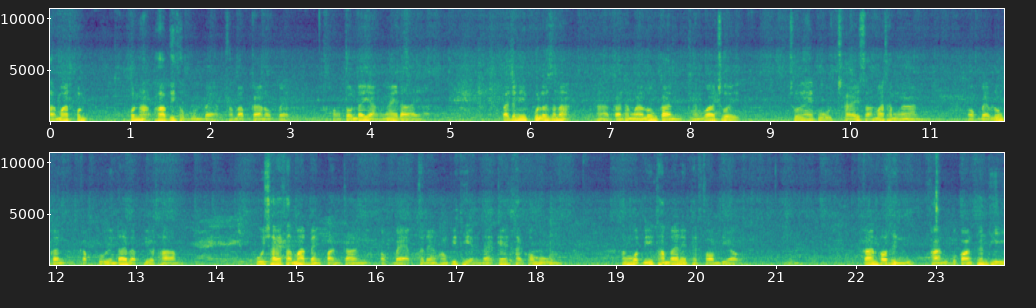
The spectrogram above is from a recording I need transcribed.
สามารถค้นค้นหาภาพที่สมบูรณ์แบบสำหรับการออกแบบของตนได้อย่างง่ายดายก็จะมีคุณลักษณะการทำงานร่วมกันแคนวาช่วยช่วยให้ผู้ใช้สามารถทำงานออกแบบร่วมกันกับผู้อื่นได้แบบเรียลไทม์ผู้ใช้สามารถแบ่งปันการออกแบบแสดงความคิดเห็นและแก้ไขข้อมูล ทั้งหมดนี้ทำได้ในแพลตฟอร์มเดียว การเข้าถึงผ่านอุปกรณ์เคลื่อนที่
